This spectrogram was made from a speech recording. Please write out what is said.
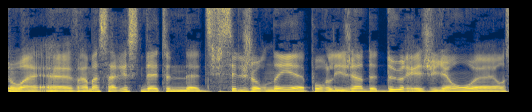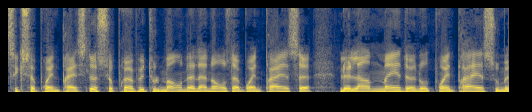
Ouais, euh, vraiment, ça risque d'être une difficile journée pour les gens de deux régions. Euh, on sait que ce point de presse-là surprend un peu tout le monde. L'annonce d'un point de presse le lendemain d'un autre point de presse où M.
